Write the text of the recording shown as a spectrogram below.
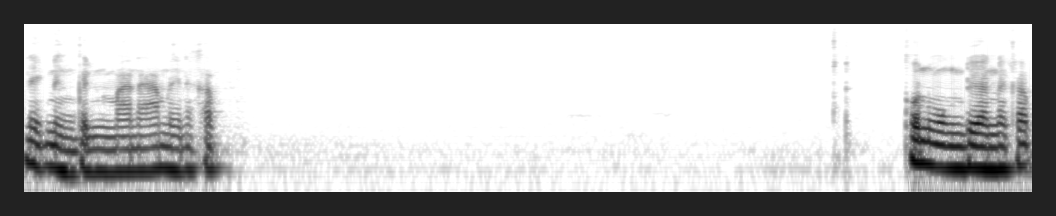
เลขหนึ่งเป็นมาน้ำเลยนะครับ ก้นวงเดือนนะครับ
